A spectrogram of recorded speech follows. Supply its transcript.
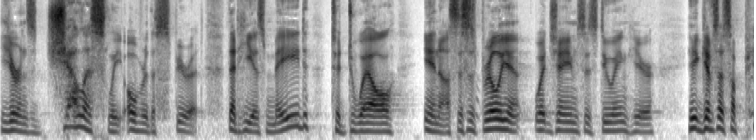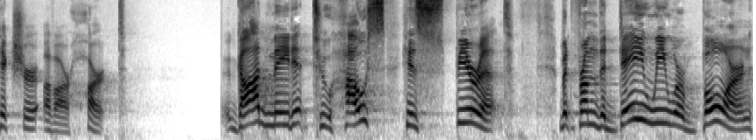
He yearns jealously over the Spirit that He has made to dwell in us. This is brilliant what James is doing here. He gives us a picture of our heart. God made it to house His Spirit. But from the day we were born,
